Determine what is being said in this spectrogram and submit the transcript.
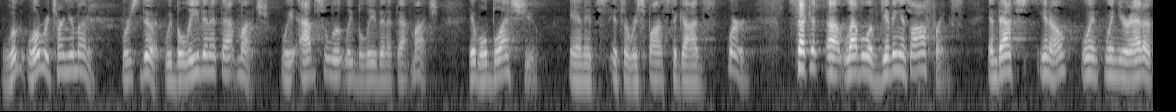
we'll, we'll return your money. We'll just do it. We believe in it that much. We absolutely believe in it that much. It will bless you, and it's, it's a response to God's Word. Second uh, level of giving is offerings. And that's, you know, when, when you're at a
